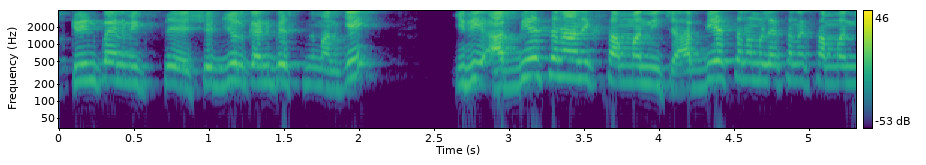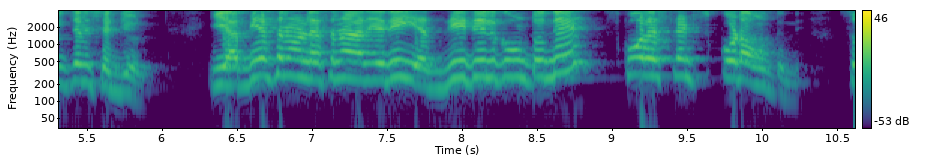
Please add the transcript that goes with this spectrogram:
స్క్రీన్ పైన మీకు షెడ్యూల్ కనిపిస్తుంది మనకి. ఇది అభ్యసనానికి సంబంధించి అభ్యసనం లెసన్కి సంబంధించిన షెడ్యూల్. ఈ అభ్యసనం లెసన్ అనేది ఎస్జీటీలకు ఉంటుంది స్కూల్ అసిస్టెంట్స్ కూడా ఉంటుంది. సో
